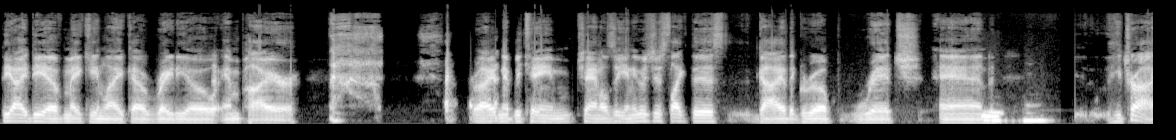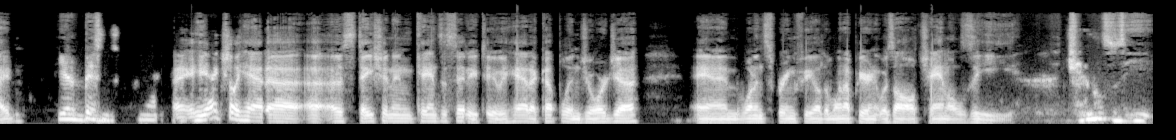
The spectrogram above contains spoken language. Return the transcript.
the idea of making like a radio empire. right. And it became Channel Z. And he was just like this guy that grew up rich and he tried. He had a business. Uh, He actually had a, a, a station in Kansas City too. He had a couple in Georgia and one in Springfield and one up here, and it was all Channel Z. Channel Z.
